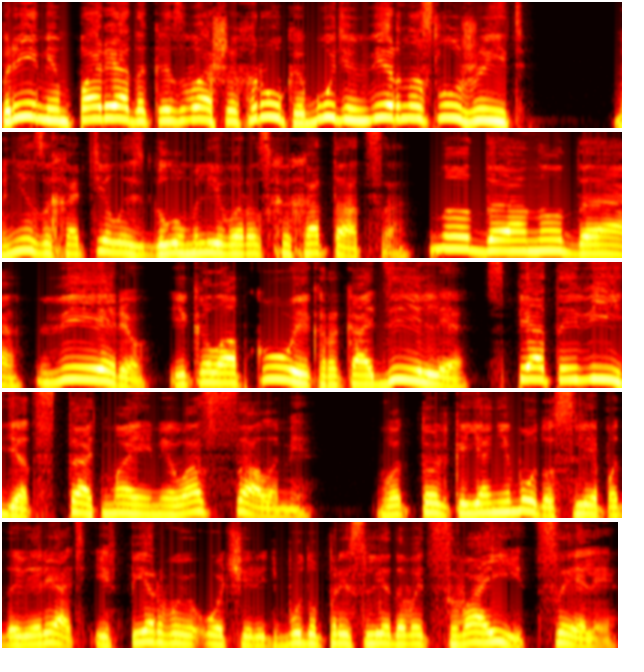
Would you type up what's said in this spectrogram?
Примем порядок из ваших рук и будем верно служить. Мне захотелось глумливо расхохотаться. Ну да, ну да, верю. И Колобку, и Крокодиле спят и видят стать моими вассалами. Вот только я не буду слепо доверять и в первую очередь буду преследовать свои цели.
